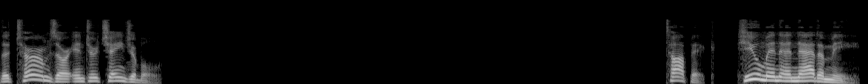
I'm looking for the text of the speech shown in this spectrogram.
The terms are interchangeable. Topic: Human anatomy.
